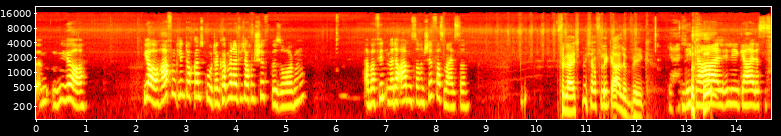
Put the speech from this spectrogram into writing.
Ähm, ja. Ja, Hafen klingt doch ganz gut. Dann könnten wir natürlich auch ein Schiff besorgen. Aber finden wir da abends noch ein Schiff? Was meinst du? Vielleicht nicht auf legalem Weg. Ja, legal, illegal, das ist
